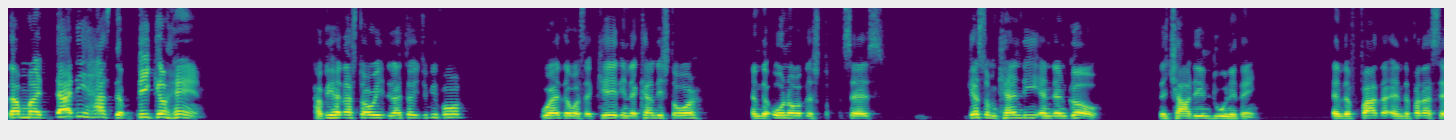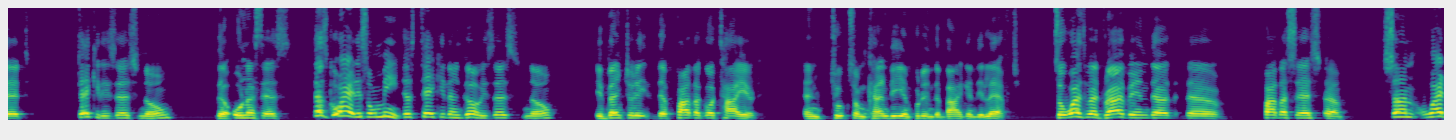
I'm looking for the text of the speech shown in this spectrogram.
That my daddy has the bigger hand. Have you heard that story? Did I tell you before? Where there was a kid in the candy store, and the owner of the store says, Get some candy and then go. The child didn't do anything. And the father and the father said, Take it. He says, No. The owner says, Just go ahead. It's on me. Just take it and go. He says, No. Eventually, the father got tired and took some candy and put it in the bag and they left. So while we're driving, the, the father says, uh, Son, why,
